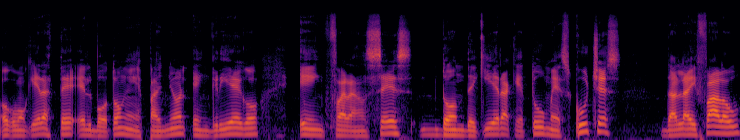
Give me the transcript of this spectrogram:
o como quiera esté el botón en español, en griego, en francés, donde quiera que tú me escuches. Darle ahí follow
